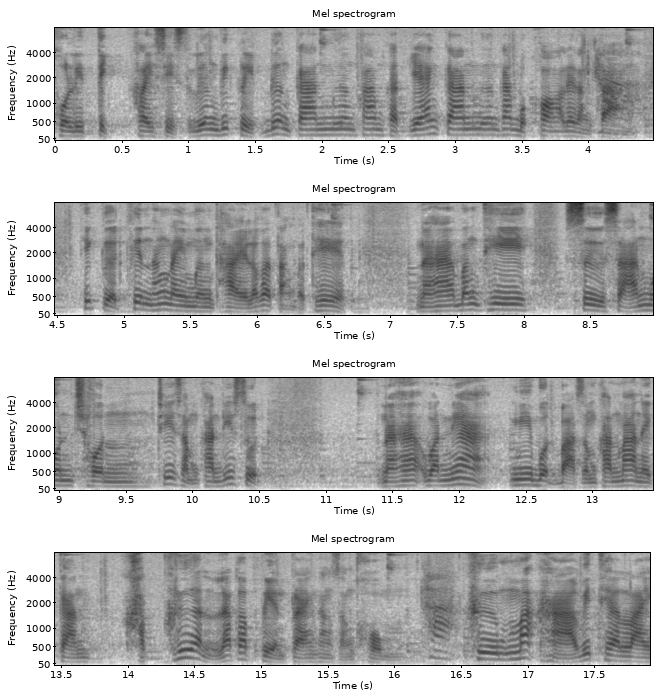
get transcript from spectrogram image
politics crisis เรื่องวิกฤต เรื่องการเมืองความขัดแย้งการเมืองการปกครองอะไรต่างค่ะ ๆ ที่เกิดขึ้นทั้งในเมืองไทยแล้วก็ต่างประเทศนะฮะบางทีสื่อสารมวลชนที่สำคัญที่สุด นะฮะวันเนี้ยมีบทบาทสำคัญมากในการขับเคลื่อนและก็เปลี่ยนแปลงทางสังคมค่ะคือมหาวิทยาลัย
